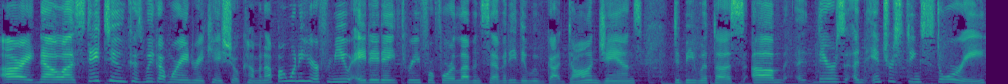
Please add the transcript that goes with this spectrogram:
All right, now uh, stay tuned because we got more Andrea Kaye show coming up. I want to hear from you 888-344-1170. Then we've got Don Jans to be with us. Um, there's an interesting story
